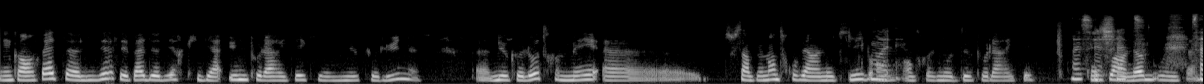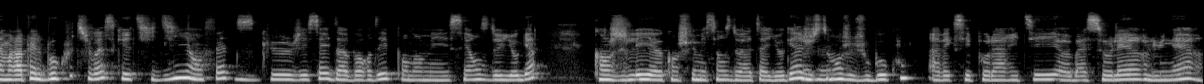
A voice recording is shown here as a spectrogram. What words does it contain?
Donc en fait, l'idée c'est pas de dire qu'il y a une polarité qui est mieux que l'une, mieux que l'autre, mais tout simplement trouver un équilibre entre nos deux polarités. Ouais, c'est soit un homme ou une femme. Ça me rappelle beaucoup, tu vois, ce que tu dis, en fait, ce que j'essaye d'aborder pendant mes séances de yoga. Quand je l'ai, euh, quand je fais mes séances de hatha yoga, mm-hmm. justement, je joue beaucoup avec ces polarités euh, bah, solaires, lunaires,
